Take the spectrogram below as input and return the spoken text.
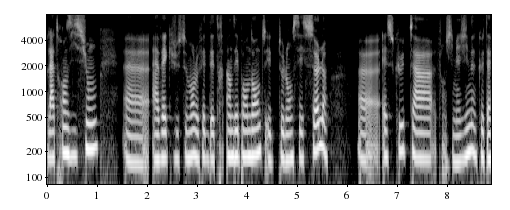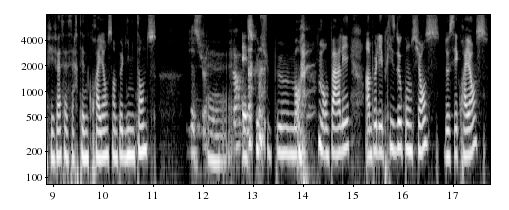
la transition euh, avec justement le fait d'être indépendante et de te lancer seule, euh, est-ce que tu as, enfin j'imagine que tu as fait face à certaines croyances un peu limitantes Bien sûr. Euh, est-ce que tu peux m'en parler un peu les prises de conscience de ces croyances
